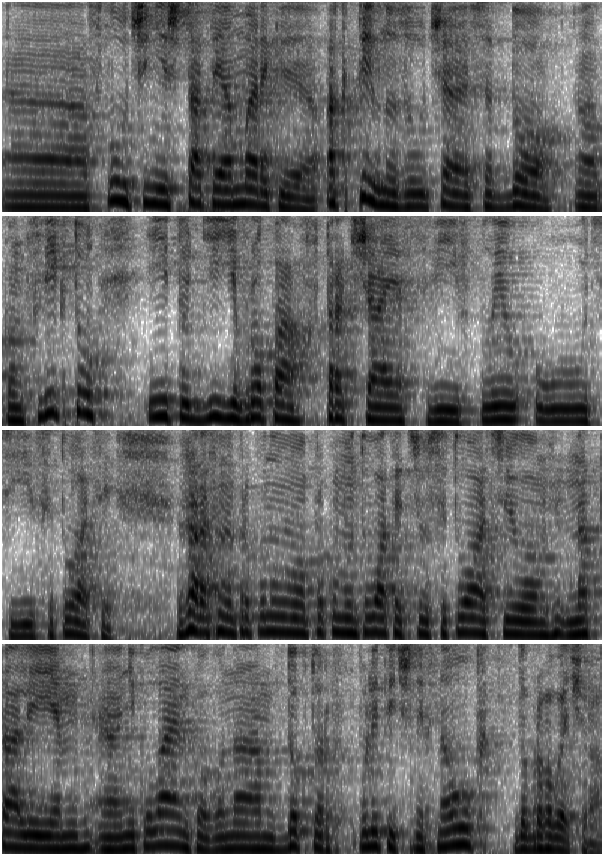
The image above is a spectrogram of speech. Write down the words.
е, Сполучені Штати Америки активно залучаються до е, конфлікту, і тоді Європа втрачає свій вплив у цій ситуації. Зараз ми пропонуємо прокоментувати цю ситуацію Наталії е, Ніколаєнко. Вона доктор політичних наук. Доброго вечора.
